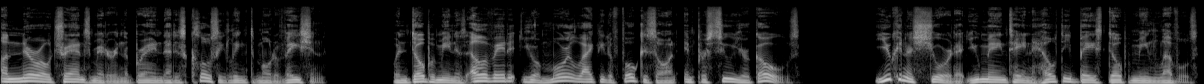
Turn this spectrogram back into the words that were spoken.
a neurotransmitter in the brain that is closely linked to motivation. When dopamine is elevated, you are more likely to focus on and pursue your goals. You can assure that you maintain healthy base dopamine levels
